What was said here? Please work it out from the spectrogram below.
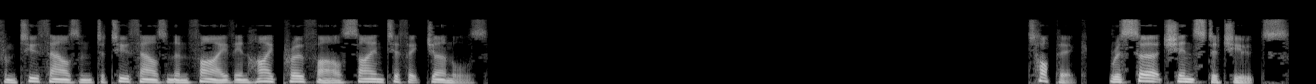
from 2000 to 2005 in high-profile scientific journals. Research institutes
